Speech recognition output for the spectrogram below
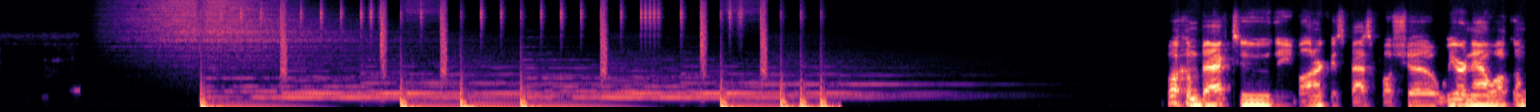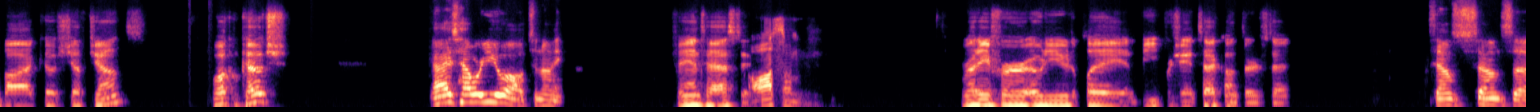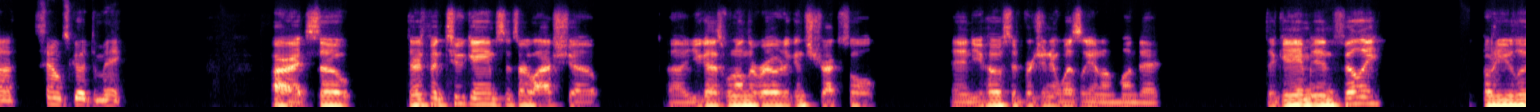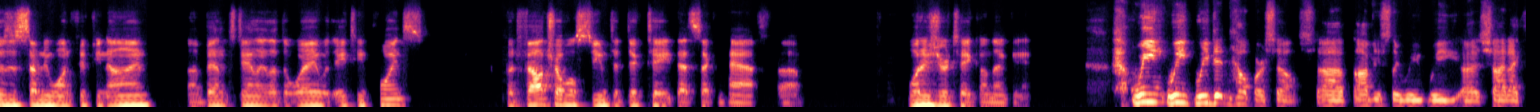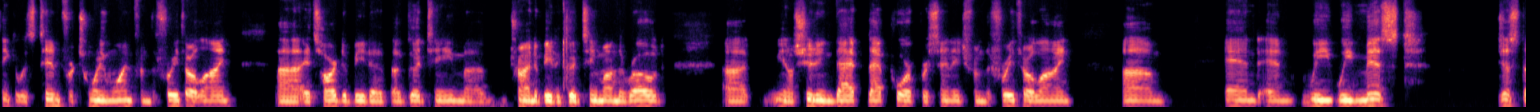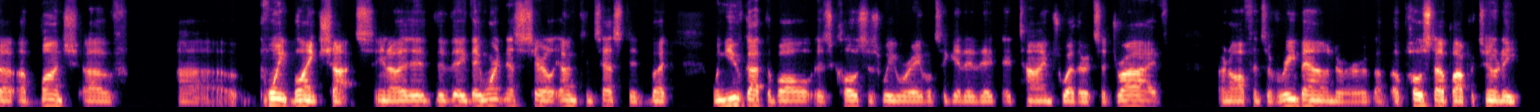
Welcome back to the Monarchist Basketball Show. We are now welcomed by Coach Jeff Jones. Welcome, Coach. Guys, how are you all tonight? Fantastic. Awesome. Ready for ODU to play and beat Virginia Tech on Thursday. Sounds sounds uh sounds good to me. All right. So there's been two games since our last show. Uh, you guys went on the road against Drexel and you hosted Virginia Wesleyan on Monday. The game in Philly, ODU loses 71 59. Uh, ben Stanley led the way with 18 points, but foul trouble seemed to dictate that second half. Uh, what is your take on that game? We we we didn't help ourselves. Uh, obviously, we we uh, shot. I think it was 10 for 21 from the free throw line. Uh, it's hard to beat a, a good team. Uh, trying to beat a good team on the road you know, shooting that that poor percentage from the free throw line, um, and and we we missed just a, a bunch of uh, point blank shots. You know, they they weren't necessarily uncontested, but when you've got the ball as close as we were able to get it at, at times, whether it's a drive, or an offensive rebound, or a, a post up opportunity,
